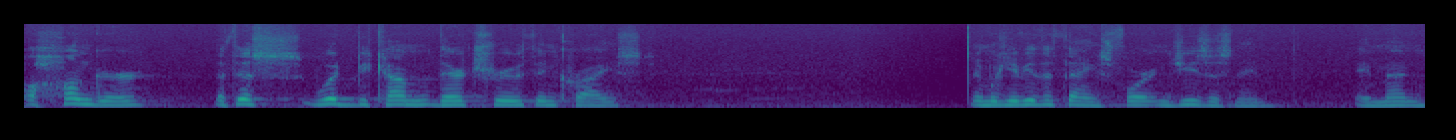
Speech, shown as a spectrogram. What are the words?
a hunger that this would become their truth in Christ. And we give you the thanks for it in Jesus' name. Amen.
